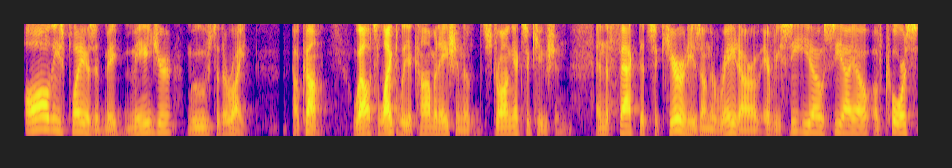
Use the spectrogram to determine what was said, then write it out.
all these players have made major moves to the right. How come? Well, it's likely a combination of strong execution and the fact that security is on the radar of every CEO, CIO, of course,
